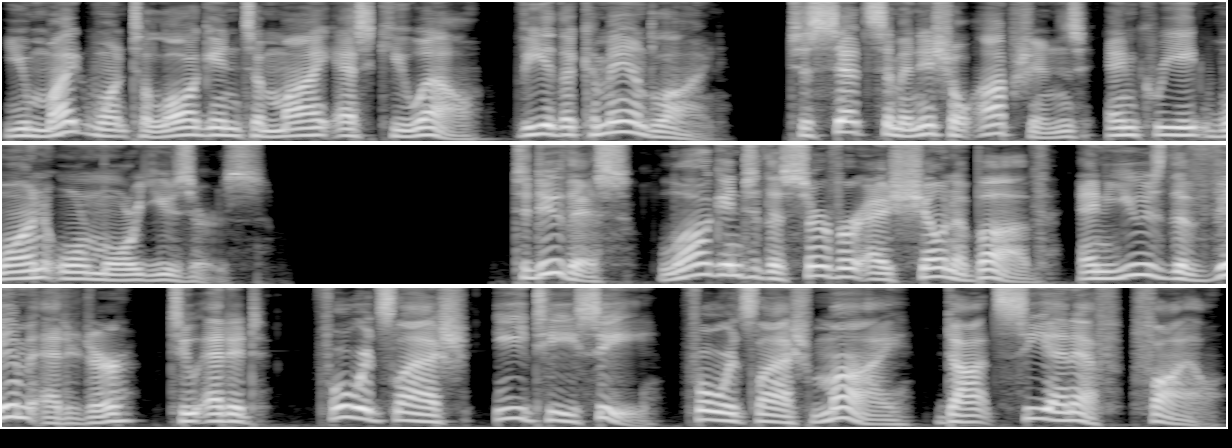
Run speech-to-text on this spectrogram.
you might want to log into MySQL via the command line to set some initial options and create one or more users. To do this, log into the server as shown above and use the Vim editor to edit forward slash etc forward slash my dot cnf file.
